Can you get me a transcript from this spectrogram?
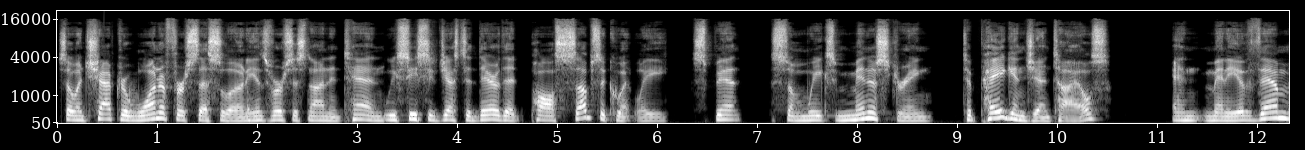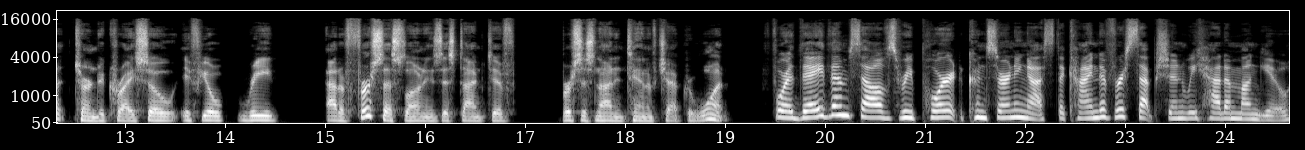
So in chapter one of First Thessalonians, verses nine and 10, we see suggested there that Paul subsequently spent some weeks ministering to pagan Gentiles and many of them turned to Christ. So if you'll read out of First Thessalonians this time, Tiff, verses nine and 10 of chapter one. For they themselves report concerning us the kind of reception we had among you,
